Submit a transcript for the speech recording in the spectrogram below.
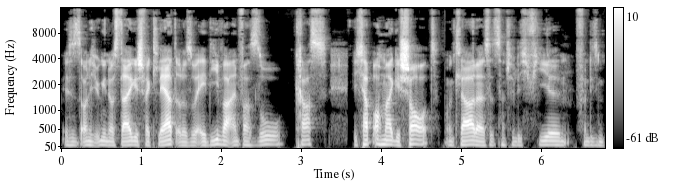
ist jetzt auch nicht irgendwie nostalgisch verklärt oder so. AD war einfach so krass. Ich habe auch mal geschaut und klar, da ist jetzt natürlich viel von diesem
